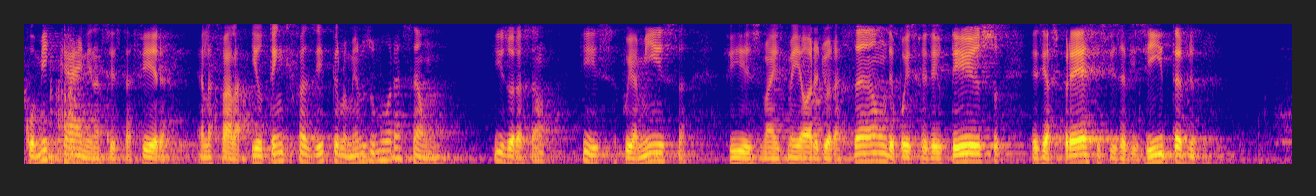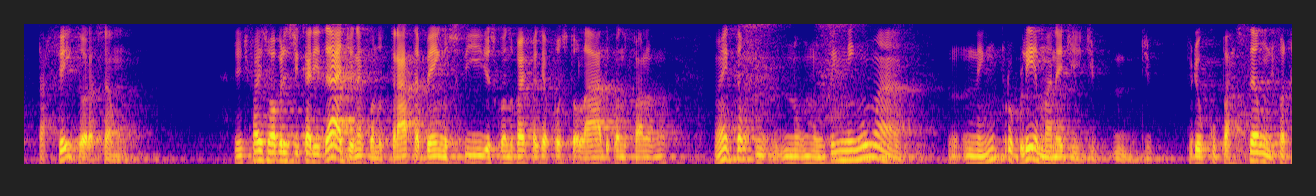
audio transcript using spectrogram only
comer carne na sexta-feira, ela fala: Eu tenho que fazer pelo menos uma oração. Fiz oração? Fiz. Fui à missa, fiz mais meia hora de oração, depois rezei o terço, rezei as preces, fiz a visita. Está feita a oração. A gente faz obras de caridade, né? quando trata bem os filhos, quando vai fazer apostolado, quando fala. Não é? Então, não, não tem nenhuma, nenhum problema né? de, de, de preocupação de falar,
